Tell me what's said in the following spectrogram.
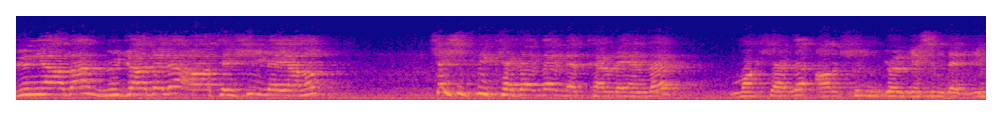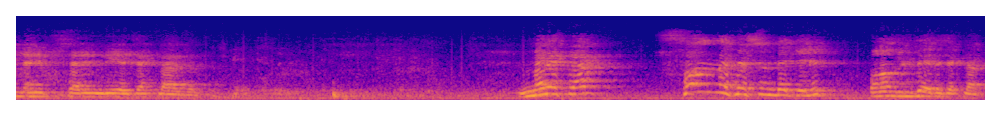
dünyada mücadele ateşiyle yanıp çeşitli kederlerle terleyenler mahşerde arşın gölgesinde dinlenip serinleyeceklerdir. Melekler son nefesinde gelip ona müjde edecekler.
